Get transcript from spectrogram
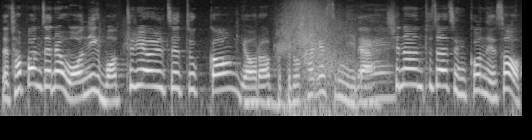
네, 첫 번째는 원익 머트리얼즈 뚜껑 열어보도록 하겠습니다. 네. 신한투자증권에서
